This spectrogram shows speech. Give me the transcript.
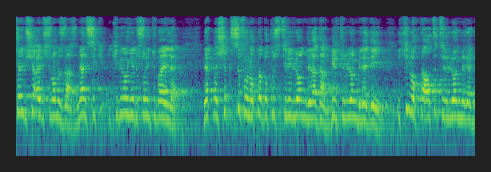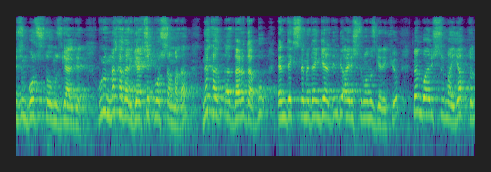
şöyle bir şey ayrıştırmamız lazım. Yani sek- 2017 son itibariyle yaklaşık 0.9 trilyon liradan 1 trilyon bile değil 2.6 trilyon liraya bizim borç stoğumuz geldi. Bunun ne kadar gerçek borçlanmadan ne kadarı da bu endekslemeden geldiğini bir ayrıştırmamız gerekiyor. Ben bu ayrıştırmayı yaptım.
